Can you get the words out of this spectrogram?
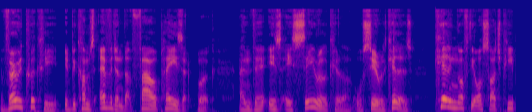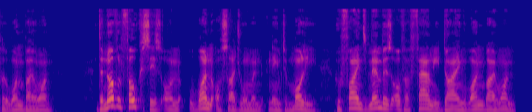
Very quickly, it becomes evident that foul play is at work, and there is a serial killer, or serial killers, killing off the Osage people one by one. The novel focuses on one Osage woman named Molly, who finds members of her family dying one by one,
